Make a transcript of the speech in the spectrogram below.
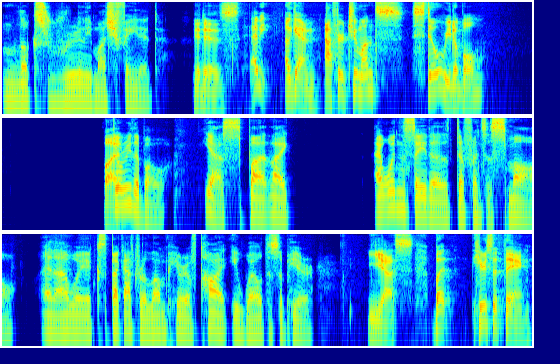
looks really much faded. it is i mean again after two months still readable but Still readable, yes, but like I wouldn't say the difference is small, and I would expect after a long period of time it will disappear. yes but here's the thing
